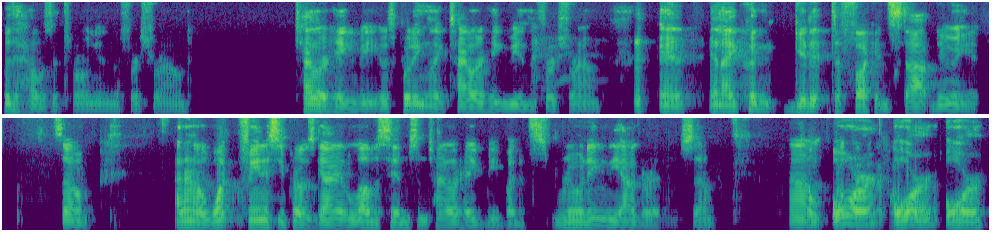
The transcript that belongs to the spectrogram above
who the hell was it throwing in the first round? Tyler Higbee. It was putting like Tyler Higbee in the first round, and and I couldn't get it to fucking stop doing it. So I don't know what fantasy pros guy loves him some Tyler Higbee, but it's ruining the algorithm. So, um, oh, or or or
